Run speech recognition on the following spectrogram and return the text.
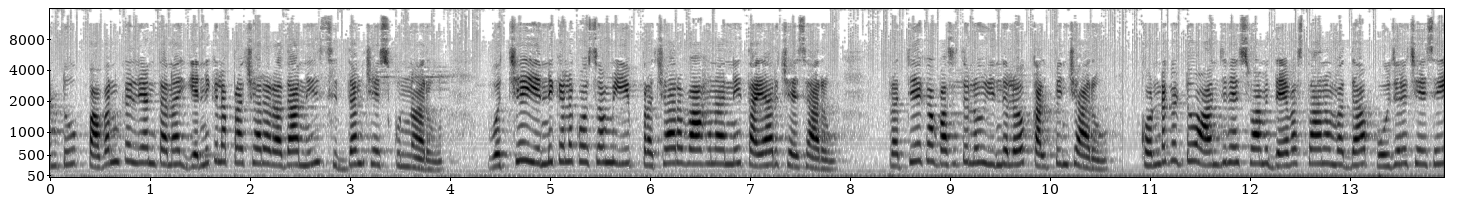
అంటూ పవన్ కళ్యాణ్ తన ఎన్నికల ప్రచార రథాన్ని సిద్ధం చేసుకున్నారు. వచ్చే ఎన్నికల కోసం ఈ ప్రచార వాహనాన్ని తయారు చేశారు. ప్రత్యేక వసతులు ఇందులో కల్పించారు. కొండగట్టు ఆంజనేయస్వామి దేవస్థానం వద్ద పూజలు చేసి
